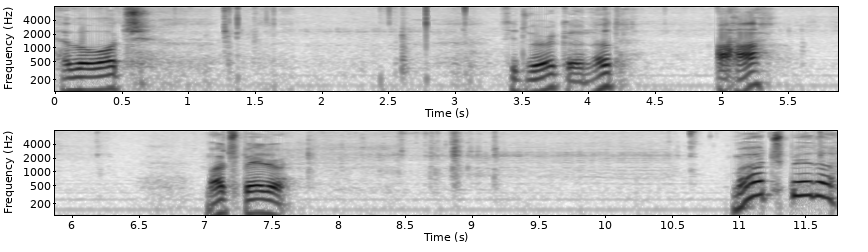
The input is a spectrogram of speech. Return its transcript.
have a watch. Does it work or not? Aha. Uh -huh. much better. Much better.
